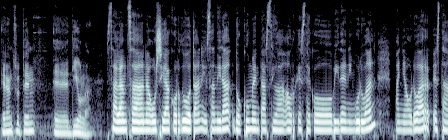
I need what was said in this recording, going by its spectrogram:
erantzuten e, diola. Zalantza nagusiak orduotan izan dira dokumentazioa aurkezteko bideen inguruan, baina oroar ez da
